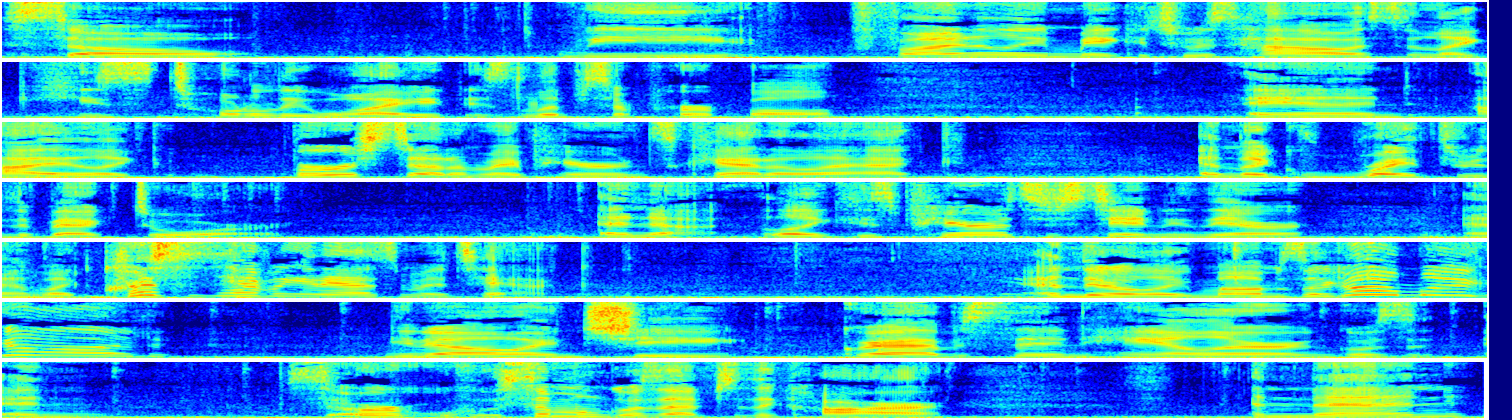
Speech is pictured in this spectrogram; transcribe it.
So we finally make it to his house and like he's totally white, his lips are purple. And I like burst out of my parents' Cadillac and like right through the back door. And uh, like his parents are standing there and I'm like, Chris is having an asthma attack. And they're like, Mom's like, oh my God. You know, and she grabs the inhaler and goes and or someone goes out to the car. And then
